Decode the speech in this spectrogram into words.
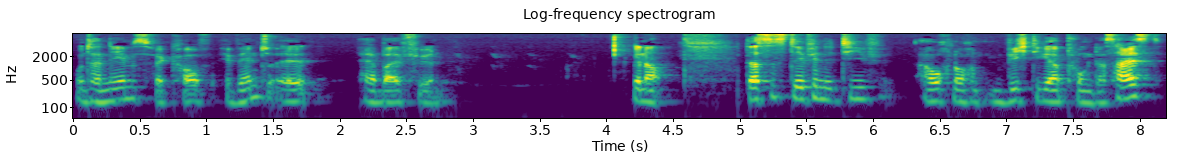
Unternehmensverkauf eventuell herbeiführen. Genau. Das ist definitiv auch noch ein wichtiger Punkt. Das heißt,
